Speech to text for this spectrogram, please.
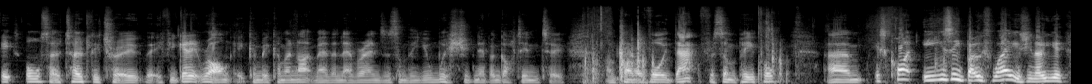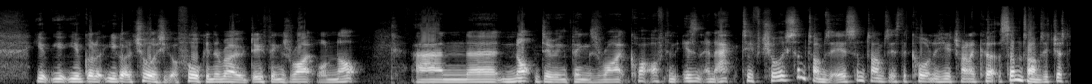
it's also totally true that if you get it wrong, it can become a nightmare that never ends and something you wish you'd never got into. I'm trying to avoid that for some people. Um, it's quite easy both ways. You know, you, you, you've, got a, you've got a choice. You've got a fork in the road, do things right or not and uh, not doing things right quite often isn't an active choice. Sometimes it is. Sometimes it's the corners you're trying to cut. Sometimes it's just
